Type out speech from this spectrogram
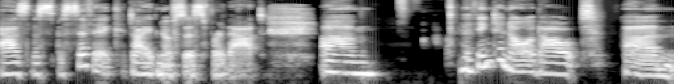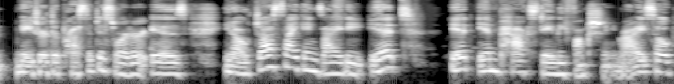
as the specific diagnosis for that. Um, the thing to know about um, major depressive disorder is, you know, just like anxiety, it it impacts daily functioning, right? So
